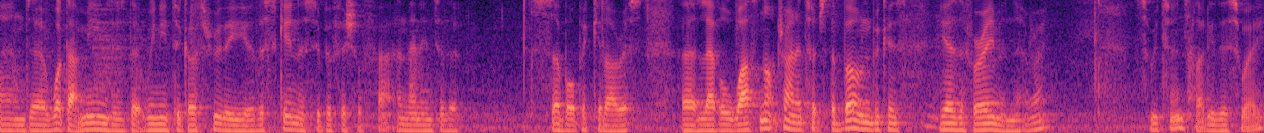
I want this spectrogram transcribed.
And uh, what that means is that we need to go through the, uh, the skin, the superficial fat, and then into the suborbicularis uh, level whilst not trying to touch the bone because he has a foramen there, right? So we turn slightly this way.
